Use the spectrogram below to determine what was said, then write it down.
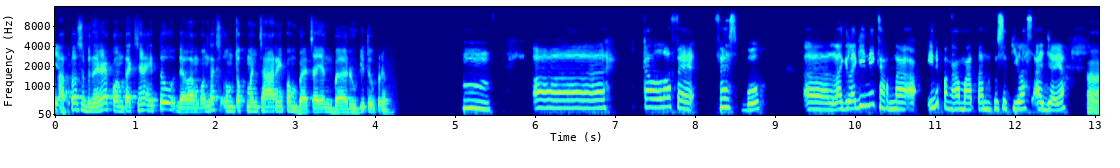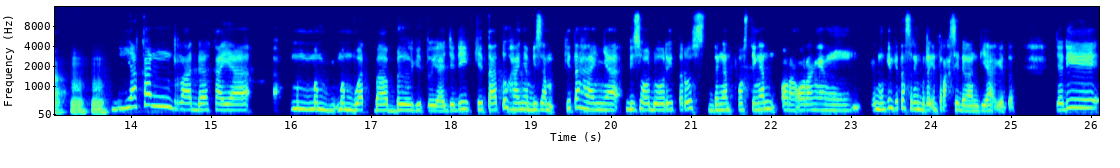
ya. Atau sebenarnya konteksnya itu dalam konteks untuk mencari pembaca yang baru gitu, Prim? Hmm. Uh, kalau Facebook uh, lagi-lagi ini karena ini pengamatanku sekilas aja ya. Uh, hmm, hmm. Dia kan rada kayak mem membuat bubble gitu ya. Jadi kita tuh hanya bisa kita hanya disodori terus dengan postingan orang-orang yang mungkin kita sering berinteraksi dengan dia gitu. Jadi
